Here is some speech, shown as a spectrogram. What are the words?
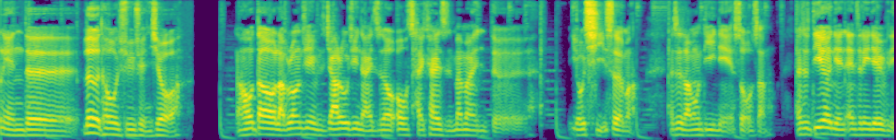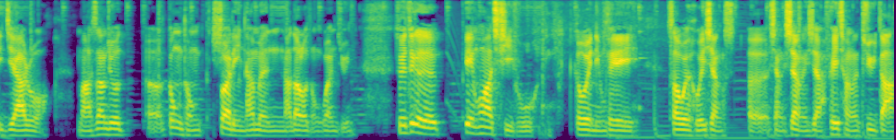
年的乐透区选秀啊，然后到 LeBron James 加入进来之后，哦，才开始慢慢的有起色嘛。但是老邦第一年也受伤，但是第二年 Anthony Davis 一加入，马上就呃共同率领他们拿到了总冠军。所以这个变化起伏，各位你们可以稍微回想呃想象一下，非常的巨大。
